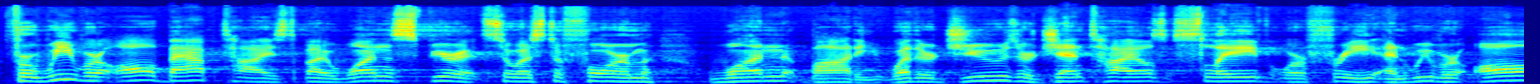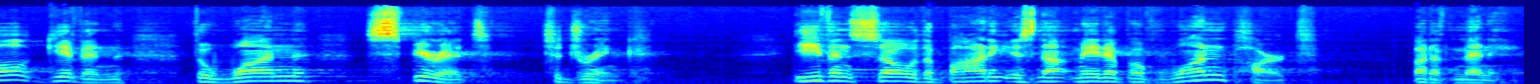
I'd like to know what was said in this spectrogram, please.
For we were all baptized by one Spirit so as to form one body, whether Jews or Gentiles, slave or free, and we were all given the one Spirit to drink. Even so, the body is not made up of one part, but of many.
